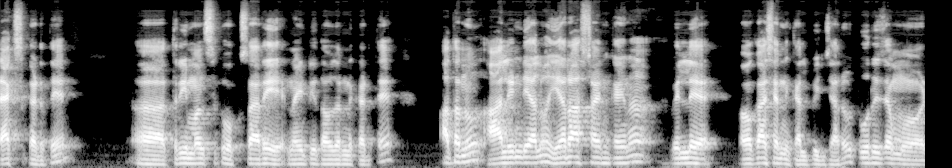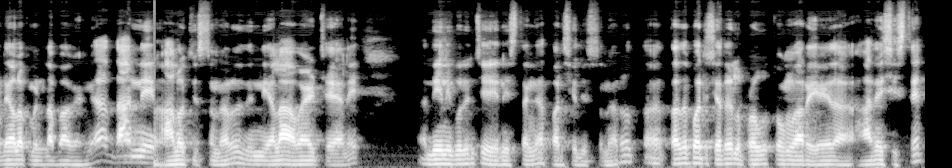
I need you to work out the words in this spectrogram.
ట్యాక్స్ కడితే త్రీ మంత్స్కి ఒకసారి నైంటీ థౌజండ్ కడితే అతను ఆల్ ఇండియాలో ఏ రాష్ట్రానికైనా వెళ్ళే అవకాశాన్ని కల్పించారు. టూరిజం డెవలప్మెంట్లో భాగంగా దాన్ని ఆలోచిస్తున్నారు. దీన్ని ఎలా అవాయిడ్ చేయాలి? దీని గురించి నిశ్చితంగా పరిశీలిస్తున్నారు. త- తదుపరి చర్యలు ప్రభుత్వం వారు ఏదో ఆదేశిస్తే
